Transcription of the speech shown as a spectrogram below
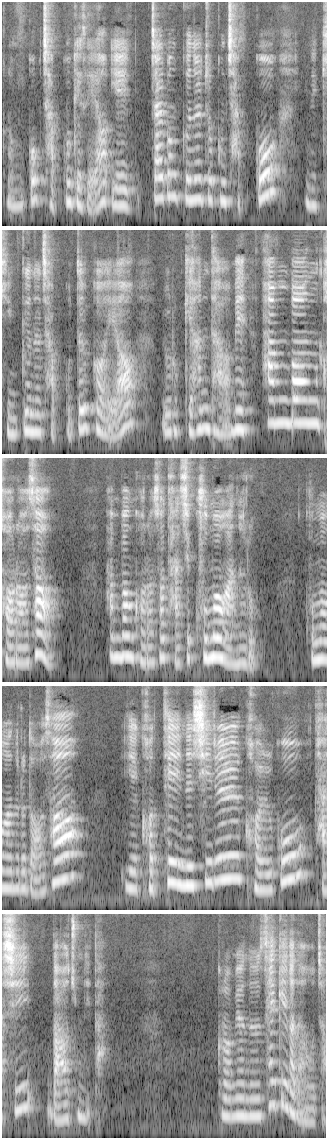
그럼 꼭 잡고 계세요. 얘 짧은 끈을 조금 잡고 얘는 긴 끈을 잡고 뜰 거예요. 이렇게 한 다음에 한 번 걸어서 한 번 걸어서 다시 구멍 안으로 구멍 안으로 넣어서 얘 겉에 있는 실을 걸고 다시 놔줍니다. 그러면은 세 개가 나오죠.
